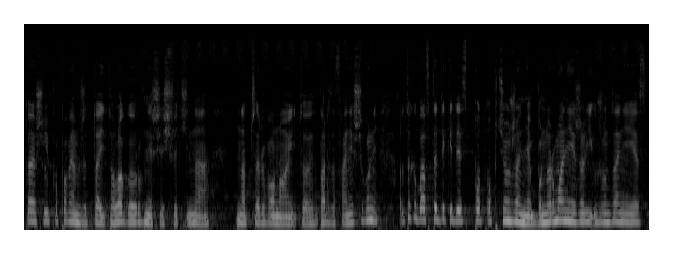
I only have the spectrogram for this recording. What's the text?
to jeszcze tylko powiem, że tutaj to logo również się świeci na, na czerwono i to jest bardzo fajnie, szczególnie, ale to chyba wtedy, kiedy jest pod obciążeniem, bo normalnie jeżeli urządzenie jest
